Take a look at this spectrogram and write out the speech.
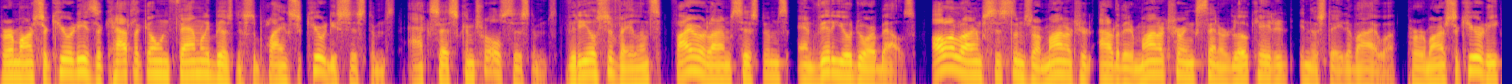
Permar Security is a Catholic owned family business supplying security systems, access control systems, video surveillance, fire alarm systems, and video doorbells. All alarm systems are monitored out of their monitoring center located in the state of Iowa. Permar Security,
